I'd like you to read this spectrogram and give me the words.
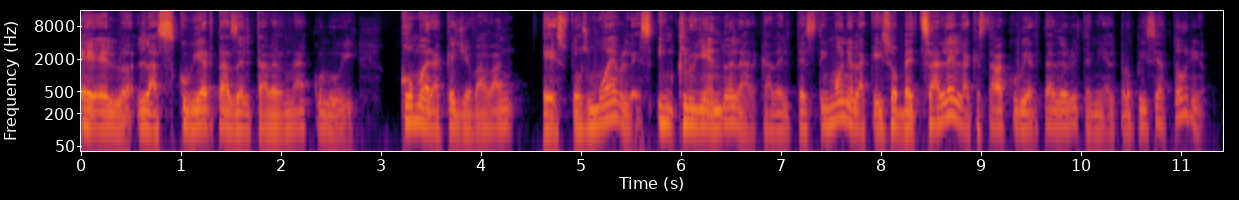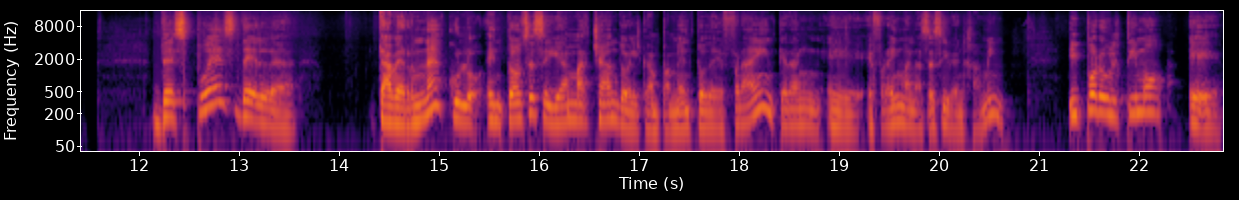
las cubiertas del tabernáculo y cómo era que llevaban estos muebles, incluyendo el arca del testimonio, la que hizo Betzalel, la que estaba cubierta de oro y tenía el propiciatorio. Después del tabernáculo, entonces seguía marchando el campamento de Efraín, que eran eh, Efraín, Manasés y Benjamín. Y por último, eh,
